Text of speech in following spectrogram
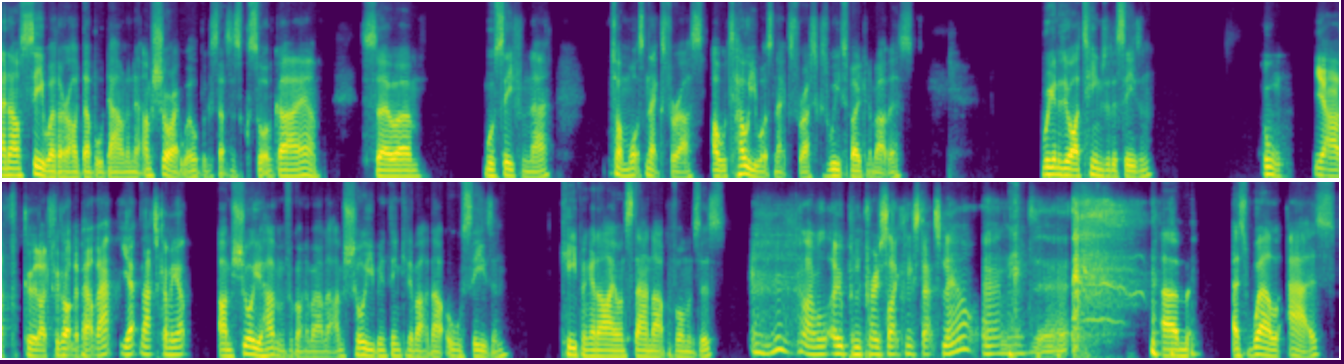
and I'll see whether I'll double down on it. I'm sure I will because that's the sort of guy I am. So um, we'll see from there. Tom, what's next for us? I will tell you what's next for us because we've spoken about this. We're going to do our teams of the season. Oh, yeah, I've, good. I'd forgotten about that. Yep, that's coming up. I'm sure you haven't forgotten about that. I'm sure you've been thinking about that all season, keeping an eye on standout performances. Mm-hmm. I will open Pro Cycling Stats now, and uh... um, as well as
